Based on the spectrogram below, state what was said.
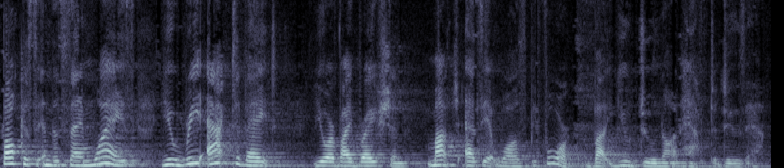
focus in the same ways you reactivate your vibration much as it was before. But you do not have to do that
